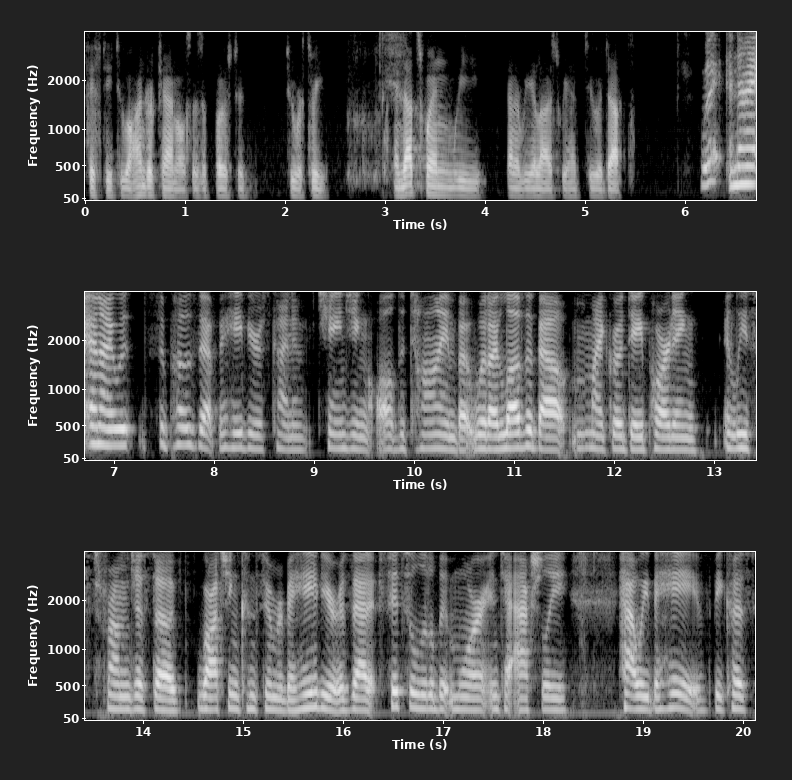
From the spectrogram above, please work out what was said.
50 to 100 channels as opposed to two or three, and that's when we kind of realized we had to adapt. Right. And I and I would suppose that behavior is kind of changing all the time. But what I love about micro day parting, at least from just uh, watching consumer behavior, is that it fits a little bit more into actually how we behave because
